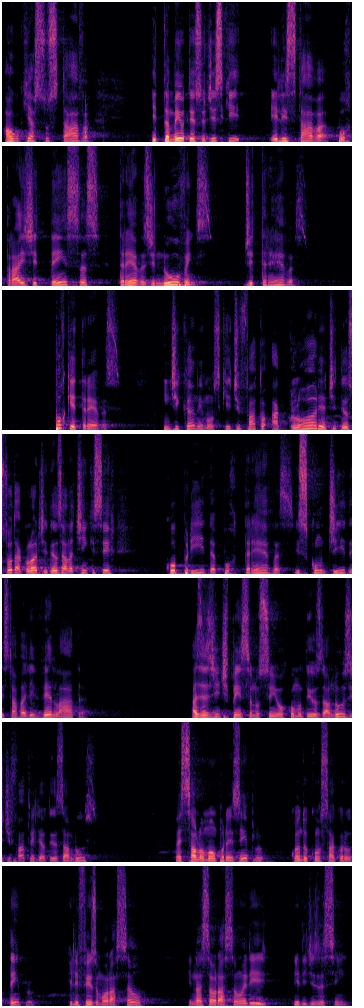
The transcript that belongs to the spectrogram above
algo que assustava. E também o texto diz que ele estava por trás de densas trevas, de nuvens, de trevas. Por que trevas? Indicando, irmãos, que de fato a glória de Deus, toda a glória de Deus, ela tinha que ser cobrida por trevas, escondida, estava ali velada. Às vezes a gente pensa no Senhor como Deus da luz, e de fato Ele é o Deus da luz. Mas Salomão, por exemplo, quando consagrou o templo, ele fez uma oração, e nessa oração ele, ele diz assim:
